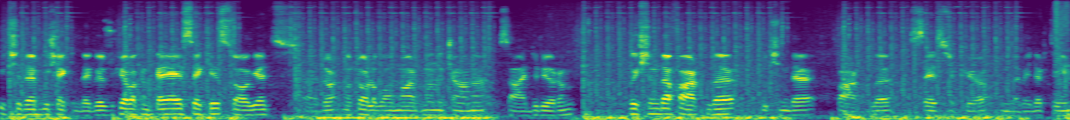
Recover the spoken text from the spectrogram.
içi de bu şekilde gözüküyor. Bakın P-8 Sovyet 4 e, motorlu bombardıman uçağına saydırıyorum. Dışında farklı, içinde farklı ses çıkıyor. Bunu da belirteyim.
